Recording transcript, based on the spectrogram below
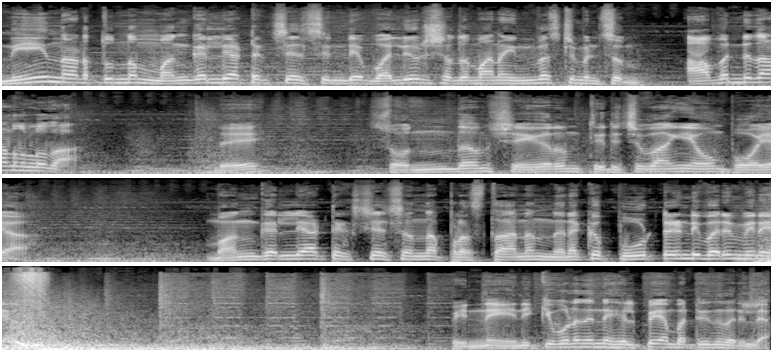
നീ നടത്തുന്ന മംഗല്യ ടെക്സ്റ്റൈൽസിന്റെ വലിയൊരു ശതമാനം ഇൻവെസ്റ്റ്മെന്റ്സും അവന്റെതാണെന്നുള്ളതാ ദേ സ്വന്തം ഷെയറും തിരിച്ചു വാങ്ങി അവൻ പോയാ. മംഗല്യ ടെക്സ്റ്റൈൽസ് എന്ന പ്രസ്ഥാനം നിനക്ക് പൂട്ടേണ്ടി വരും വിനയ. പിന്നെ എനിക്ക് പോലും നിന്നെ ഹെൽപ്പ് ചെയ്യാൻ പറ്റിയെന്ന് വരില്ല.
